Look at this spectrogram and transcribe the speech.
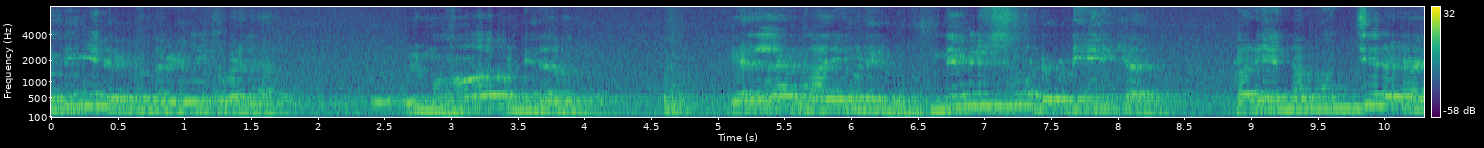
ഒതുങ്ങി നിൽക്കുന്ന വ്യക്തിത്വമല്ല. ഒരു മഹാപണ്ഡിതനാണ് എല്ലാ കാര്യങ്ങളിലും നിമിഷം കൊണ്ട് പ്രതികരിക്കാൻ കഴിയുന്ന ഉജ്ജ്വലനായ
